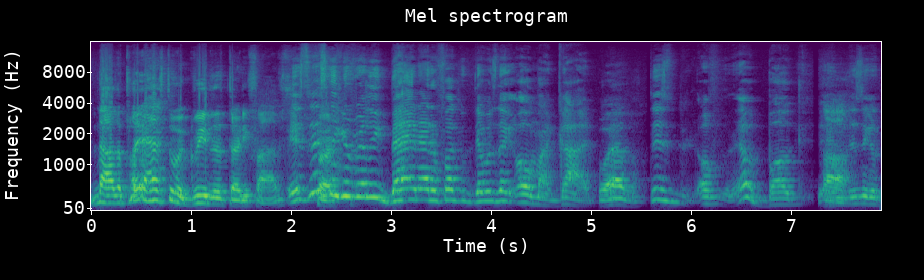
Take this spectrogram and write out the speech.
Nah, the player has to agree to the 35s. Is this first. nigga really batting at a fucking. There was like, oh my god. What happened? This oh, that was bug. Ah. this nigga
